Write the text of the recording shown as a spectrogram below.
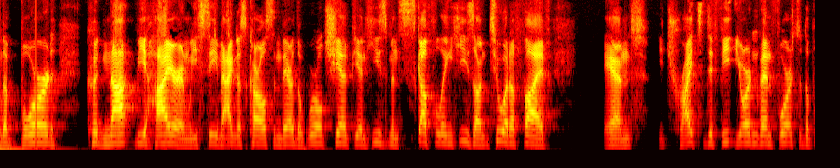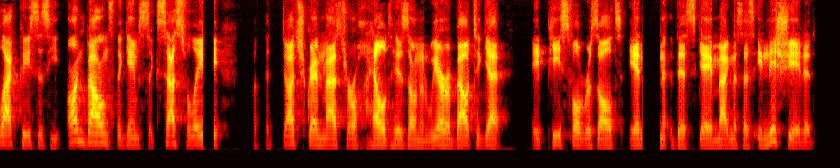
the board could not be higher. And we see Magnus Carlsen there, the world champion. He's been scuffling. He's on two out of five. And he tried to defeat Jorden Van Foreest with the black pieces. He unbalanced the game successfully, but the Dutch Grandmaster held his own. And we are about to get a peaceful result in this game. Magnus has initiated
